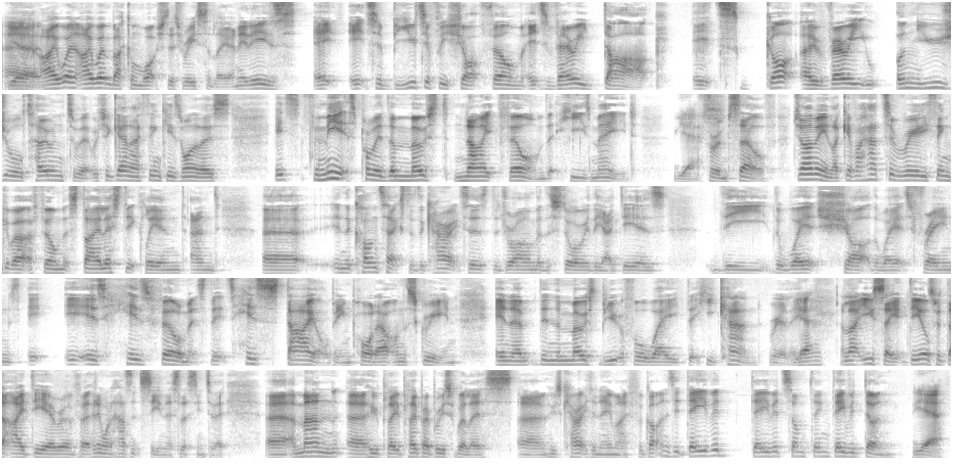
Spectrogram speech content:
Yeah, Um, I went I went back and watched this recently, and it is it it's a beautifully shot film. It's very dark. It's got a very unusual tone to it, which again I think is one of those. It's for me, it's probably the most night film that he's made yes. for himself. Do you know what I mean? Like if I had to really think about a film that stylistically and and uh, in the context of the characters, the drama, the story, the ideas, the the way it's shot, the way it's framed, it it is his film. It's it's his style being poured out on the screen in a in the most beautiful way that he can. Really, Yeah. And like you say, it deals with that idea of uh, if anyone hasn't seen this, listening to it, uh, a man uh, who played played by Bruce Willis, uh, whose character name I've forgotten. Is it David? David something? David Dunn. Yeah.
